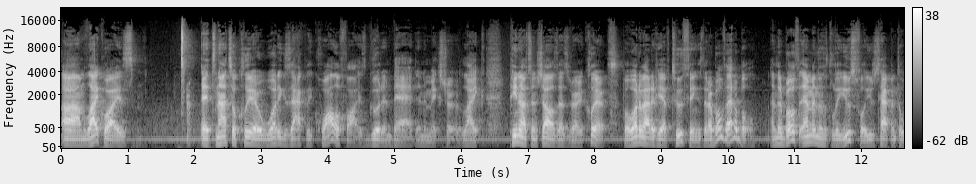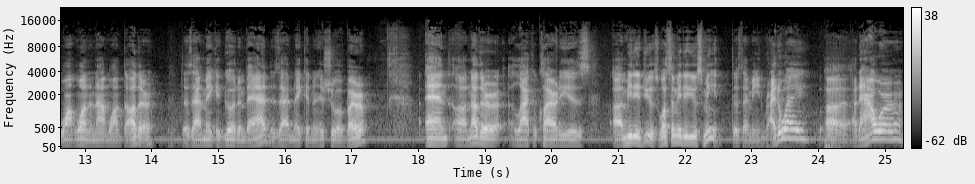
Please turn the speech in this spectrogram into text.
Um, likewise, it's not so clear what exactly qualifies good and bad in a mixture. Like peanuts and shells, that's very clear. But what about if you have two things that are both edible and they're both eminently useful? You just happen to want one and not want the other. Does that make it good and bad? Does that make it an issue of burr? And another lack of clarity is uh, immediate use. What's immediate use mean? Does that mean right away, uh, an hour,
